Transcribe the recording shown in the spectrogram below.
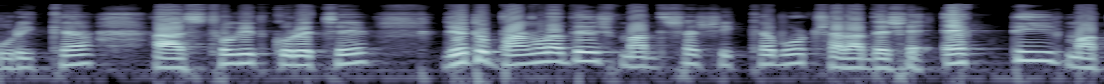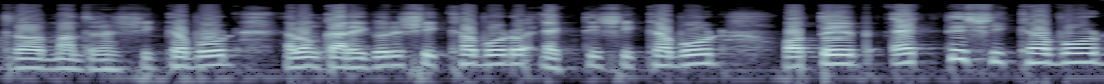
পরীক্ষা স্থগিত করেছে। যেহেতু বাংলাদেশ মাদ্রাসা শিক্ষা বোর্ড সারা দেশে একটি মাত্র মাদ্রাসা শিক্ষা বোর্ড এবং কারিগরি শিক্ষা বোর্ডও একটি শিক্ষা বোর্ড। অতএব একটি শিক্ষা বোর্ড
